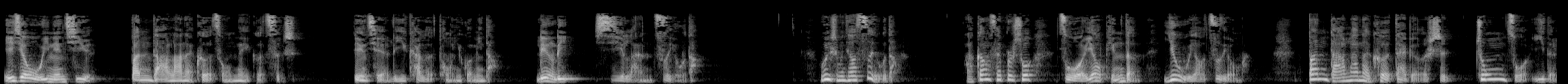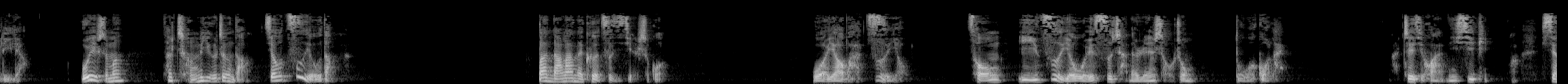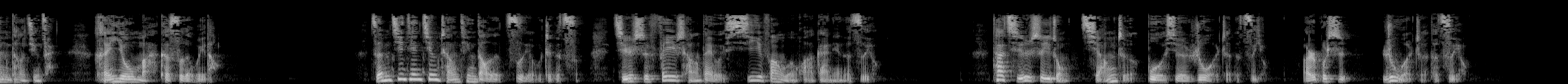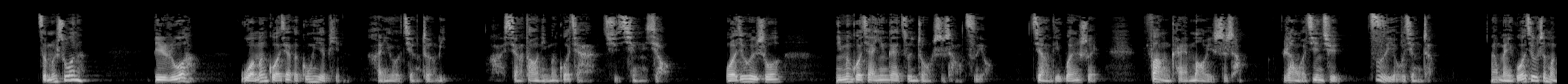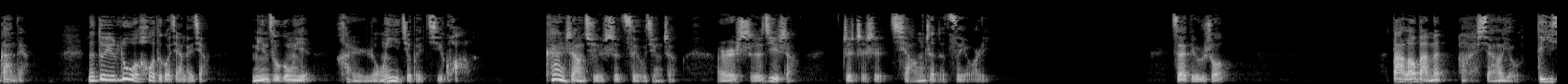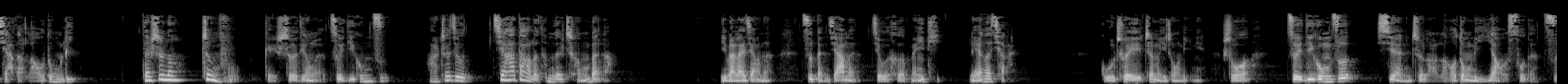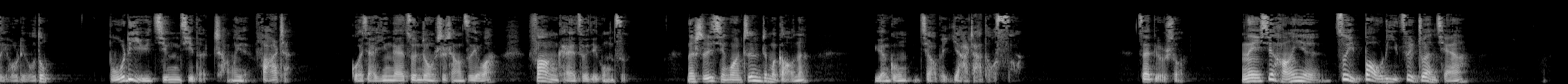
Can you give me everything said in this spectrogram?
一九五一年七月，班达拉奈克从内阁辞职，并且离开了统一国民党，另立西兰自由党。为什么叫自由党？啊，刚才不是说左要平等，右要自由吗？班达拉纳克代表的是中左翼的力量，为什么他成立一个政党叫自由党呢？班达拉纳克自己解释过：“我要把自由从以自由为资产的人手中夺过来。”这句话你细品啊，相当精彩，很有马克思的味道。咱们今天经常听到的“自由”这个词，其实是非常带有西方文化概念的自由。它其实是一种强者剥削弱者的自由，而不是弱者的自由。怎么说呢？比如啊，我们国家的工业品很有竞争力啊，想到你们国家去倾销，我就会说，你们国家应该尊重市场自由，降低关税，放开贸易市场，让我进去自由竞争。那美国就这么干的呀。那对于落后的国家来讲，民族工业很容易就被击垮了，看上去是自由竞争，而实际上这只是强者的自由而已。再比如说，大老板们啊，想要有低价的劳动力，但是呢，政府给设定了最低工资啊，这就加大了他们的成本啊。一般来讲呢，资本家们就会和媒体联合起来，鼓吹这么一种理念：说最低工资限制了劳动力要素的自由流动。不利于经济的长远发展，国家应该尊重市场自由啊，放开最低工资。那实际情况真的这么搞呢？员工就要被压榨到死了。再比如说，哪些行业最暴利、最赚钱啊？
